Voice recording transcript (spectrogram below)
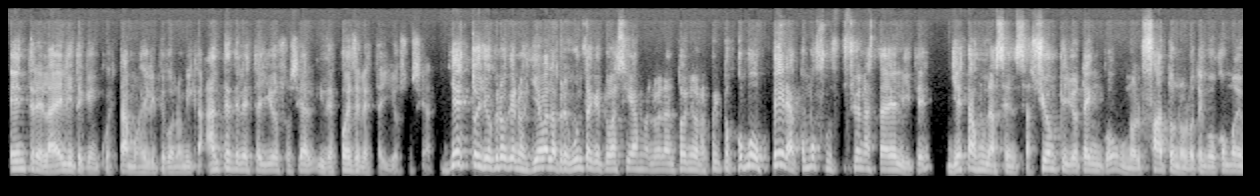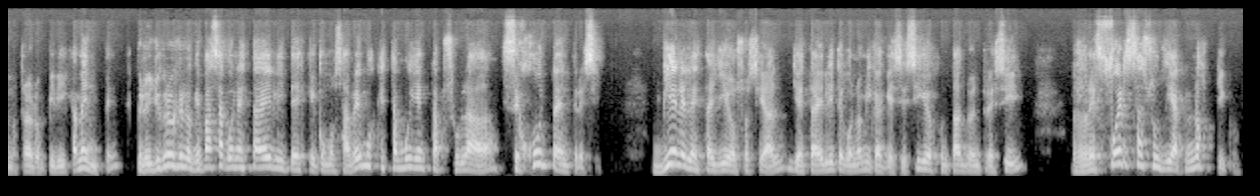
entre la élite que encuestamos, élite económica, antes del estallido social y después del estallido social. Y esto yo creo que nos lleva a la pregunta que tú hacías, Manuel Antonio, respecto a cómo opera, cómo funciona esta élite. Y esta es una sensación que yo tengo, un olfato, no lo tengo cómo demostrar empíricamente, pero yo creo que lo que pasa con esta élite es que como sabemos que está muy encapsulada, se junta entre sí. Viene el estallido social y esta élite económica que se sigue juntando entre sí, refuerza su diagnóstico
